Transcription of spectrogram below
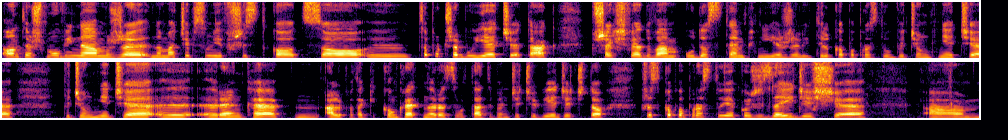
On też mówi nam, że no macie w sumie wszystko, co, co potrzebujecie, tak? Wszechświat wam udostępni, jeżeli tylko po prostu wyciągniecie, wyciągniecie y, rękę, mm, ale po takie konkretne rezultaty będziecie wiedzieć, to wszystko po prostu jakoś zejdzie się um,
